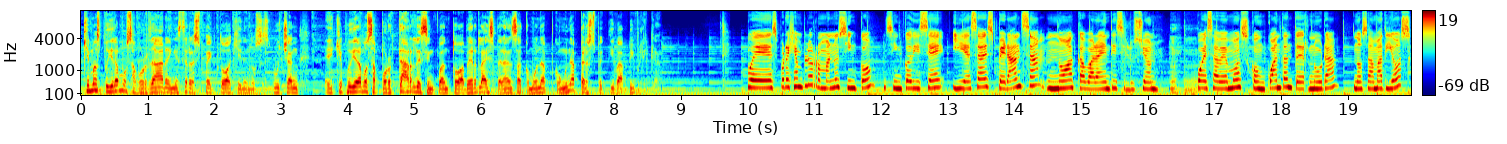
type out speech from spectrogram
¿qué, más pudiéramos abordar en este respecto a quienes nos escuchan? Eh, ¿Qué pudiéramos aportarles en cuanto a ver la esperanza como una, con una perspectiva bíblica? Pues, por ejemplo, Romanos 5, 5 dice, y esa esperanza no acabará en desilusión, pues sabemos con cuánta ternura nos ama Dios,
